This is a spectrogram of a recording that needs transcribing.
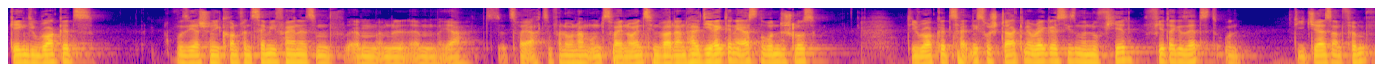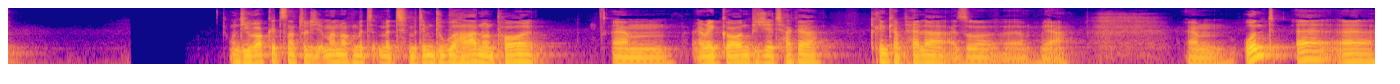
gegen die Rockets, wo sie ja schon die Conference Semifinals im, im, im, im ja, 2018 verloren haben. Um 2019 war dann halt direkt in der ersten Runde Schluss. Die Rockets halt nicht so stark in der Regular Season, waren nur vier, Vierter gesetzt und die Jazz an fünf. Und die Rockets natürlich immer noch mit, mit, mit dem Duo Harden und Paul, ähm, Eric Gordon, PJ Tucker, Clint Capella, also äh, ja. Ähm, und äh, äh,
